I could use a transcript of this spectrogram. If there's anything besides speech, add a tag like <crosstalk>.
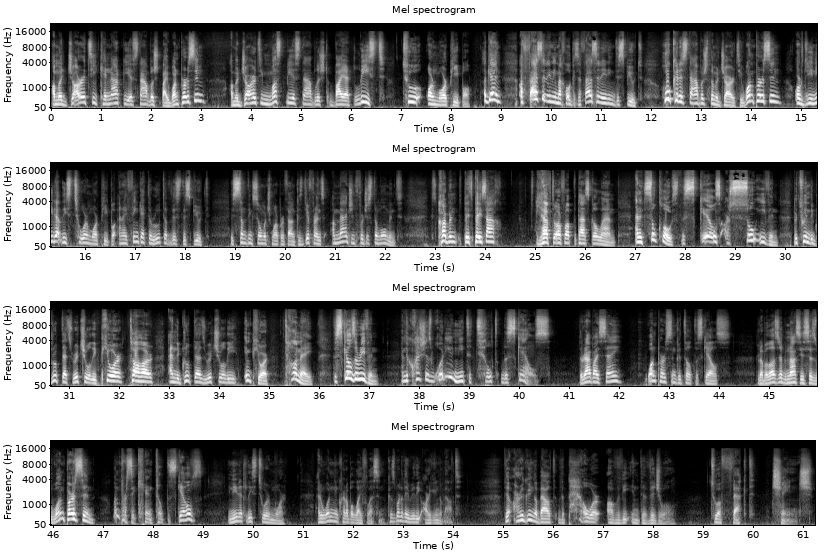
A majority cannot be established by one person. A majority must be established by at least two or more people. Again, a fascinating machlokes, a fascinating dispute. Who could establish the majority? One person, or do you need at least two or more people? And I think at the root of this dispute is something so much more profound. Because, dear friends, imagine for just a moment. It's Karban, it's Pesach. You have to offer up the Paschal lamb. And it's so close. The scales are so even between the group that's ritually pure, tahor, and the group that's ritually impure, tame. The scales are even. And the question is, what do you need to tilt the scales? The rabbis say one person could tilt the scales. Rabbi Elazar ben Masya says one person, one person <laughs> can't tilt the scales. You need at least two or more. And what an incredible life lesson. Because what are they really arguing about? They're arguing about the power of the individual to affect change.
